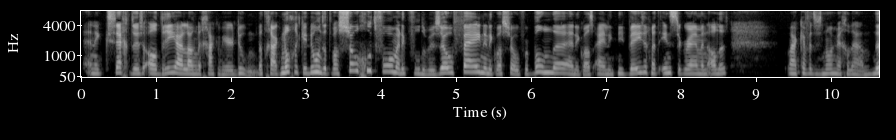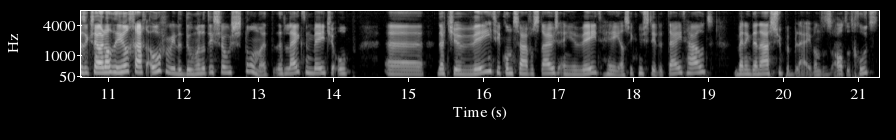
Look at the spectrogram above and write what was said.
en ik zeg dus al drie jaar lang, dat ga ik weer doen. Dat ga ik nog een keer doen, dat was zo goed voor me. En ik voelde me zo fijn en ik was zo verbonden. En ik was eindelijk niet bezig met Instagram en alles. Maar ik heb het dus nooit meer gedaan. Dus ik zou dat heel graag over willen doen, want het is zo stom. Het, het lijkt een beetje op uh, dat je weet, je komt s'avonds thuis en je weet, hé, hey, als ik nu stille tijd houd, ben ik daarna super blij, want dat is altijd goed.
